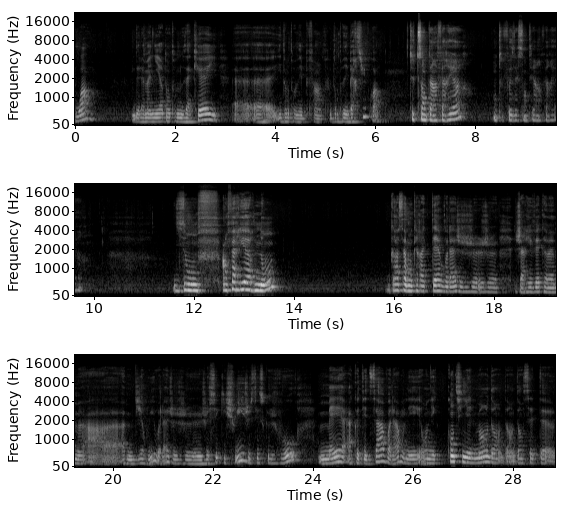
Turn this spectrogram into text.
voit, de la manière dont on nous accueille euh, et dont on est, enfin, dont on est perçu, quoi. Tu te sentais inférieur? On te faisait sentir inférieur? Disons, pff, inférieur, non. Grâce à mon caractère, voilà, je, je- je- j'arrivais quand même à, à me dire, oui, voilà, je, je, je sais qui je suis, je sais ce que je vaux. Mais à côté de ça, voilà, on est, on est continuellement dans, dans, dans cette, euh,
